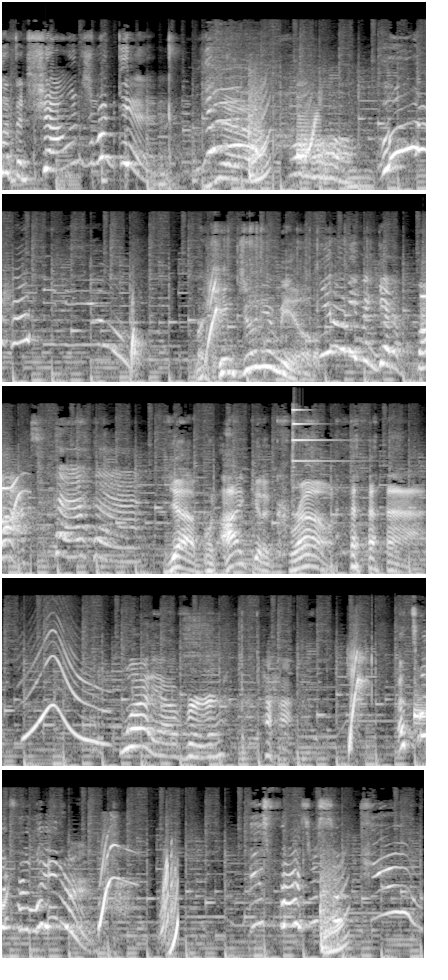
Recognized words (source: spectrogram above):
Let the challenge begin! Yeah. Ooh, a happy meal! My King Junior meal. You don't even get a box. Yeah, but I get a crown. Whatever. A toy for later! These fries are so cute!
